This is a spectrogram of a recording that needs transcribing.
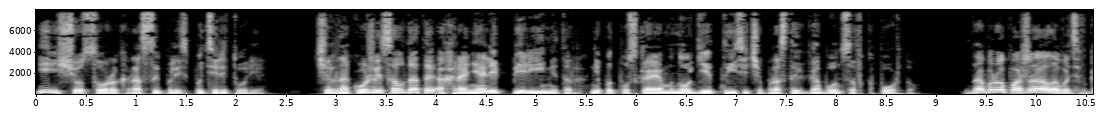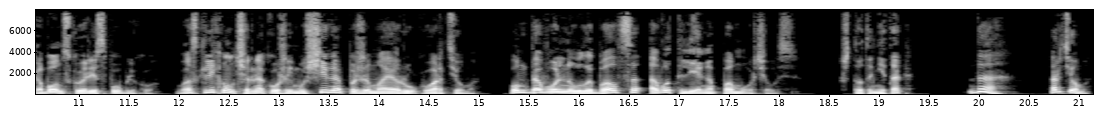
и еще сорок рассыпались по территории. Чернокожие солдаты охраняли периметр, не подпуская многие тысячи простых габонцев к порту. «Добро пожаловать в Габонскую республику!» — воскликнул чернокожий мужчина, пожимая руку Артема. Он довольно улыбался, а вот Лена поморщилась. «Что-то не так?» «Да. Артем,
